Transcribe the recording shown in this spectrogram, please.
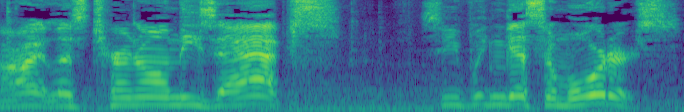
All right, let's turn on these apps. See if we can get some orders.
